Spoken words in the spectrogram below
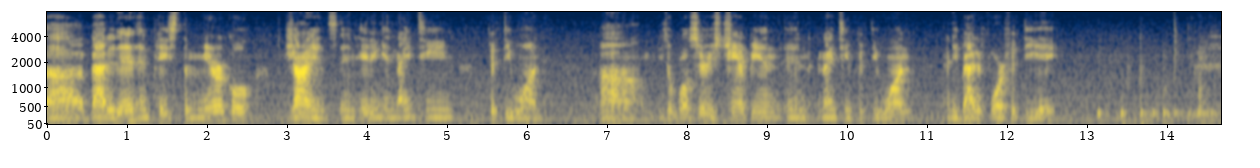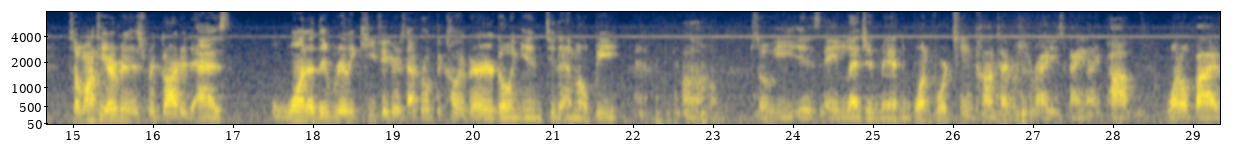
uh, batted in and paced the Miracle Giants in hitting in 1951. Um, he's a World Series champion in 1951 and he batted 458. So Monte Irvin is regarded as one of the really key figures that broke the color barrier going into the MLB. Um, so he is a legend, man. 114 contact versus righties, 99 pop, 105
